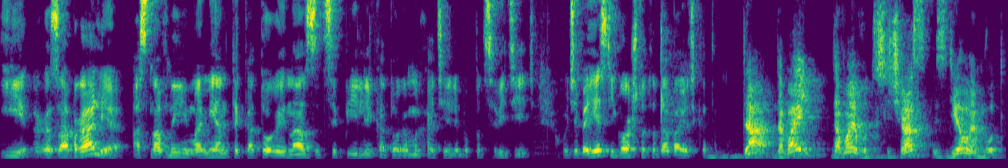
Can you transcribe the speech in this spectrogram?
и разобрали основные моменты, которые нас зацепили, которые мы хотели бы подсветить. У тебя есть, Егор, что-то добавить к этому? Да, давай, давай вот сейчас сделаем вот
